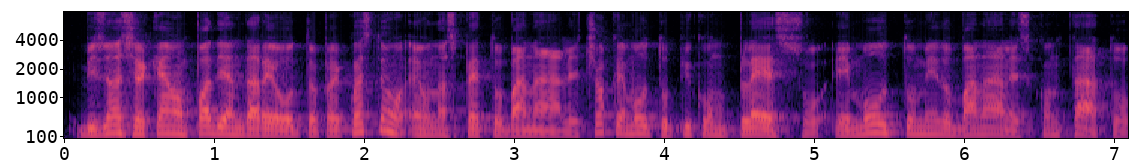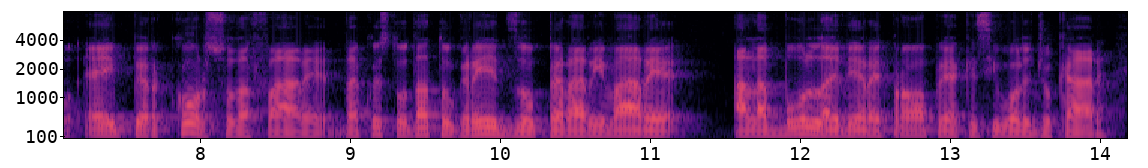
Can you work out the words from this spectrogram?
bisogna cercare un po' di andare oltre, perché questo è un aspetto banale. Ciò che è molto più complesso e molto meno banale e scontato è il percorso da fare da questo dato grezzo per arrivare alla bolla vera e propria che si vuole giocare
